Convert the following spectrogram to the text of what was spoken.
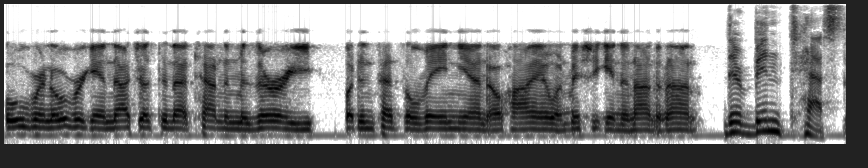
over and over again, not just in that town in Missouri, but in Pennsylvania and Ohio and Michigan and on and on. There have been tests,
